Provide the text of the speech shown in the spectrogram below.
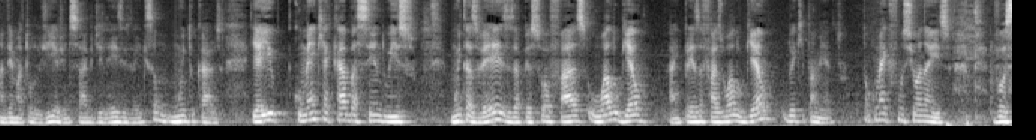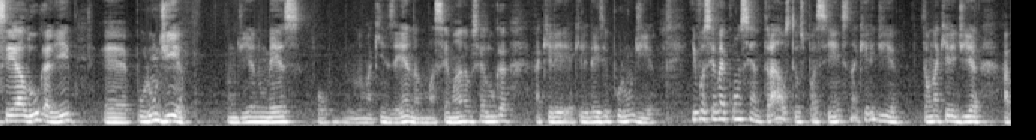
na dermatologia, a gente sabe de lasers aí que são muito caros. E aí, como é que acaba sendo isso? Muitas vezes a pessoa faz o aluguel, a empresa faz o aluguel do equipamento. Então, como é que funciona isso? Você aluga ali é, por um dia, um dia no mês, ou numa quinzena, numa semana, você aluga aquele, aquele laser por um dia. E você vai concentrar os teus pacientes naquele dia. Então, naquele dia, a,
